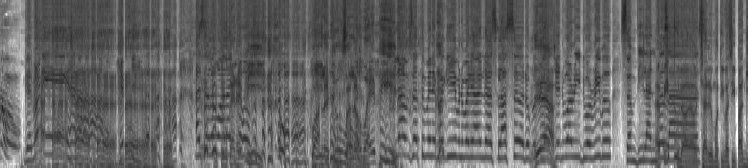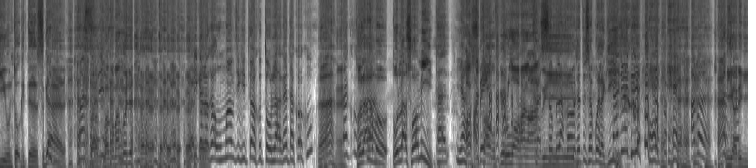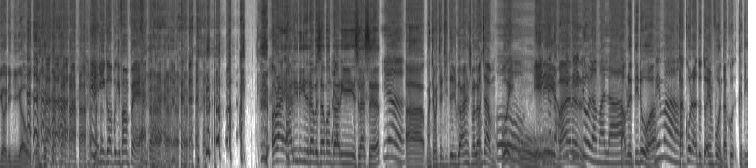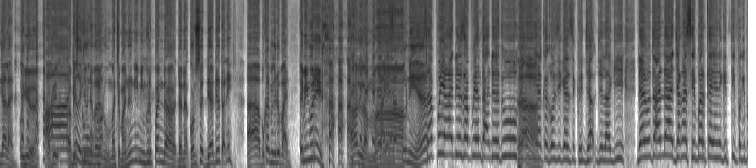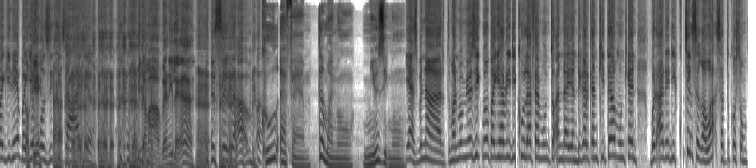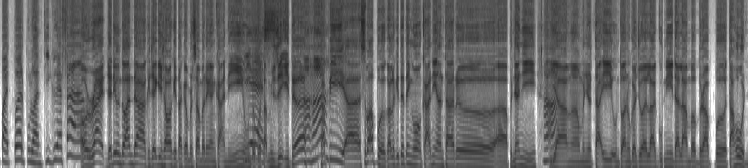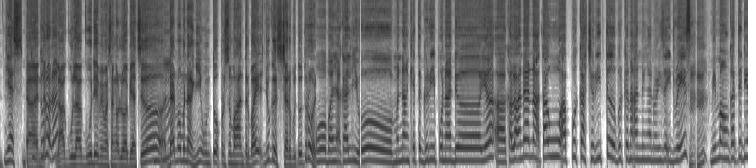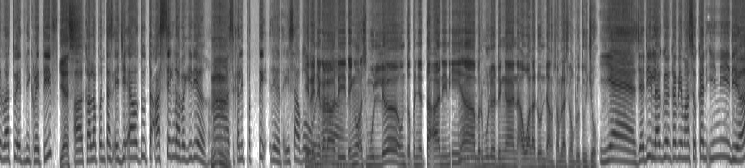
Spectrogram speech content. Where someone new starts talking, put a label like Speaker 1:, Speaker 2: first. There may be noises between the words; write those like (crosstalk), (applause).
Speaker 1: muzikmu.
Speaker 2: Good morning. (laughs) happy. (laughs) Assalamualaikum.
Speaker 3: Bukan happy (laughs)
Speaker 4: Waalaikumsalam.
Speaker 3: Itu happy
Speaker 2: 6 1 minit pagi menemani anda Selasa 29
Speaker 4: Yeah.
Speaker 2: Januari 2019.
Speaker 4: Tapi itulah cara motivasi pagi untuk kita segar. Bangun-bangun je.
Speaker 2: Tapi kalau kat rumah macam gitu aku tolak kan takut aku?
Speaker 3: ha?
Speaker 2: Takut
Speaker 3: Tolak apa? Tolak suami
Speaker 2: Tak, ya.
Speaker 3: Kat
Speaker 4: Astaghfirullahalazim.
Speaker 3: sebelah kau satu siapa lagi?
Speaker 2: Tak ada, tidak. Eh, eh, apa?
Speaker 4: Gigau dia gigau dia gigau.
Speaker 3: Gigi kau pergi fanfare (laughs)
Speaker 4: Alright, hari ni kita dah bersama untuk hari Selasa.
Speaker 2: Ya.
Speaker 4: Uh, macam-macam cerita juga eh semalam.
Speaker 3: Macam
Speaker 2: Oh.
Speaker 3: Oi
Speaker 2: Kita
Speaker 3: Ini
Speaker 2: tak boleh
Speaker 3: viral
Speaker 2: tidur lah malam.
Speaker 3: Tak boleh tidur ah.
Speaker 2: Memang.
Speaker 3: Takut nak tutup handphone Takut ketinggalan
Speaker 4: Oh ya. Yeah. Habis, habis tu
Speaker 3: benda baru.
Speaker 4: ma- macam mana ni minggu depan dah dah nak konsert dia ada tak ni?
Speaker 3: Ah, Bukan minggu depan
Speaker 4: Eh minggu ni. (laughs) Alamak.
Speaker 3: Hari Sabtu ni ya.
Speaker 2: Siapa yang ada Siapa yang tak ada tu Kami
Speaker 3: Ha.
Speaker 2: akan kongsikan sekejap je lagi Dan untuk anda Jangan sebarkan yang negatif pagi-pagi ni Bagi
Speaker 3: Okey.
Speaker 2: yang positif (laughs) sahaja
Speaker 3: Dan minta maaf kan Relax ah. (laughs)
Speaker 2: Seram
Speaker 1: Cool FM, temanmu, muzikmu.
Speaker 2: Yes benar Temanmu Muzikmu pagi hari di Cool FM Untuk anda yang dengarkan kita Mungkin berada di Kuching Sarawak 104.3 FM
Speaker 3: Alright, jadi untuk anda kejap lagi insyaAllah kita akan bersama dengan Kak Ani yes. untuk kotak muzik kita.
Speaker 2: Aha.
Speaker 3: Tapi uh, sebab apa kalau kita tengok Kak Ani antara uh, penyanyi
Speaker 2: Aha.
Speaker 3: yang uh, menyertai untuk anugerah juara lagu ni dalam beberapa tahun.
Speaker 2: Yes,
Speaker 3: Dan
Speaker 2: betul-betul, eh?
Speaker 3: lagu-lagu dia memang sangat luar biasa uh-huh. dan memenangi untuk persembahan terbaik juga secara betul-betul.
Speaker 2: Oh banyak kali Oh menang kategori pun ada ya. Uh, kalau anda nak tahu apakah cerita berkenaan dengan Noriza Idris, mm-hmm. memang orang kata dia ratu etnik kreatif.
Speaker 3: Yes.
Speaker 2: Uh, kalau pentas AJL tu tak asing lah bagi dia. Mm-hmm. Uh, sekali petik je tak kisah pun.
Speaker 3: Kiranya kalau
Speaker 2: Ah.
Speaker 3: ditengok semula untuk penyertaan ini hmm. uh, bermula dengan awal Hadondang 1997.
Speaker 2: Yes, jadi lagu yang kami masukkan ini dia.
